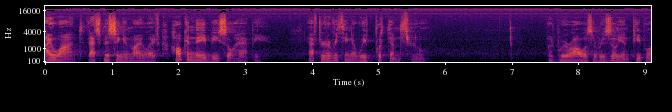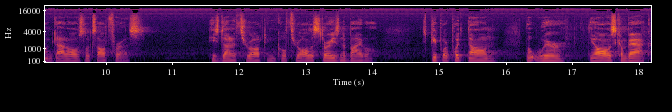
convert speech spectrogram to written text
I want. That's missing in my life. How can they be so happy after everything that we've put them through? But we're always a resilient people, and God always looks out for us. He's done it throughout. and go through all the stories in the Bible. These people are put down, but we're, they always come back.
